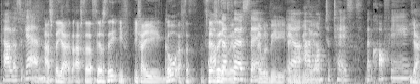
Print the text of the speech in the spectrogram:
Carlos again. After yeah, after Thursday, if if I go after Thursday, After I will, Thursday. I will be. I yeah, will be I want to taste the coffee. Yeah.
